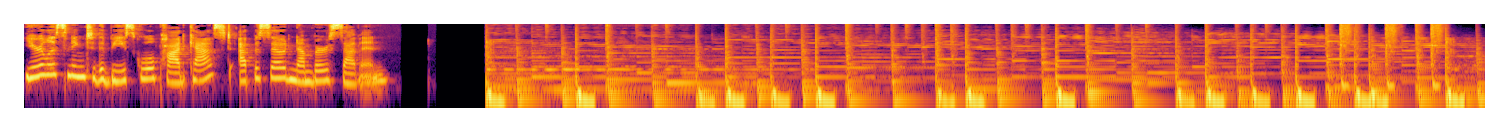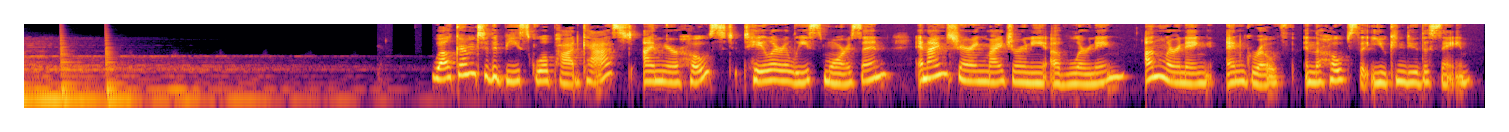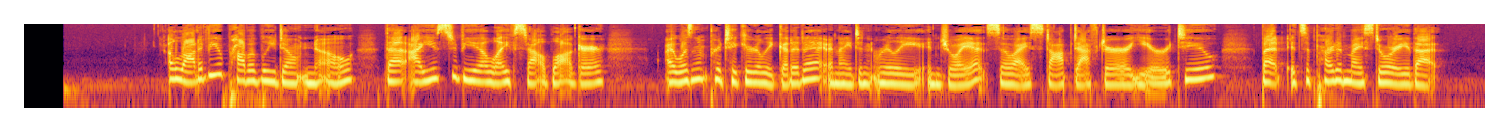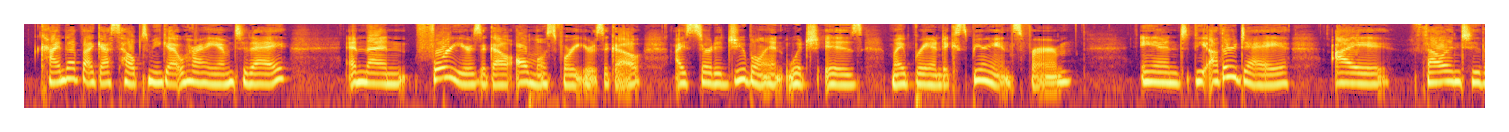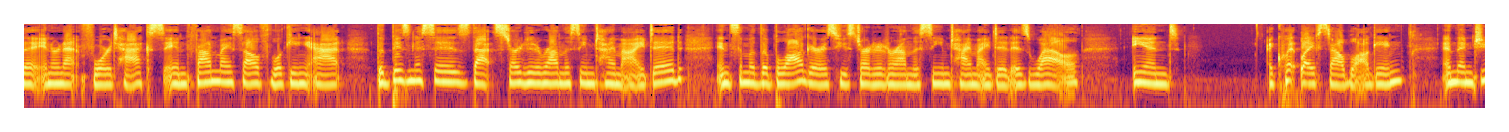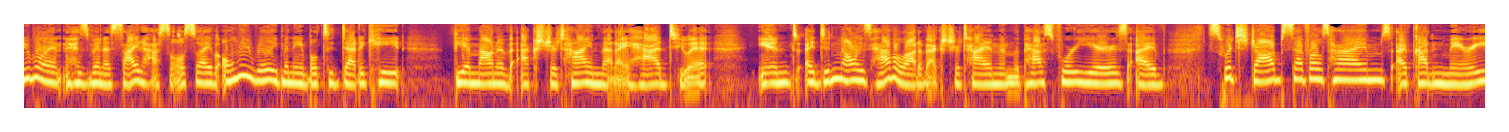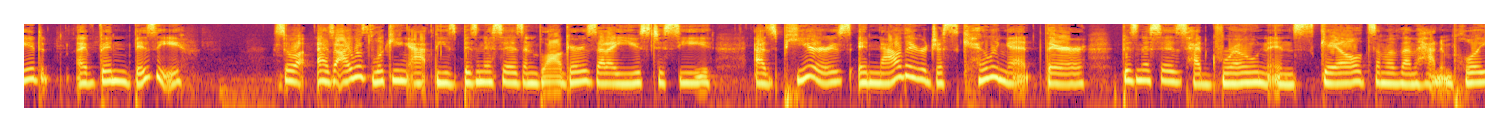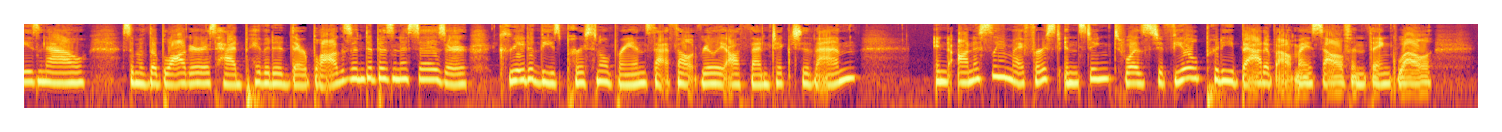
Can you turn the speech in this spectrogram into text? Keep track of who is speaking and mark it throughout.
Speaker 1: You're listening to the B School Podcast, episode number seven. Welcome to the B School Podcast. I'm your host, Taylor Elyse Morrison, and I'm sharing my journey of learning, unlearning, and growth in the hopes that you can do the same. A lot of you probably don't know that I used to be a lifestyle blogger. I wasn't particularly good at it and I didn't really enjoy it, so I stopped after a year or two. But it's a part of my story that kind of, I guess, helped me get where I am today. And then four years ago, almost four years ago, I started Jubilant, which is my brand experience firm. And the other day, I fell into the internet vortex and found myself looking at the businesses that started around the same time I did and some of the bloggers who started around the same time I did as well. And I quit lifestyle blogging. And then Jubilant has been a side hustle. So I've only really been able to dedicate the amount of extra time that I had to it and I didn't always have a lot of extra time. In the past four years, I've switched jobs several times, I've gotten married, I've been busy. So, as I was looking at these businesses and bloggers that I used to see as peers, and now they were just killing it. Their businesses had grown and scaled. Some of them had employees now. Some of the bloggers had pivoted their blogs into businesses or created these personal brands that felt really authentic to them. And honestly, my first instinct was to feel pretty bad about myself and think, well,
